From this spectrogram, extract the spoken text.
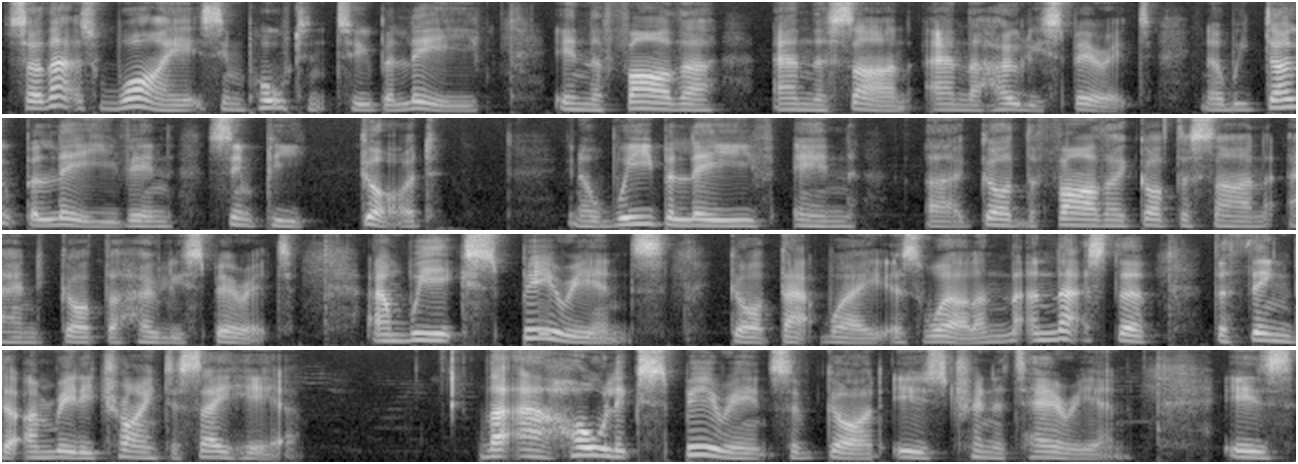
So that's why it's important to believe in the Father and the Son and the Holy Spirit. You know, we don't believe in simply God. You know, we believe in uh, God the Father, God the Son, and God the Holy Spirit. And we experience God that way as well. And, and that's the, the thing that I'm really trying to say here. That our whole experience of God is Trinitarian, is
